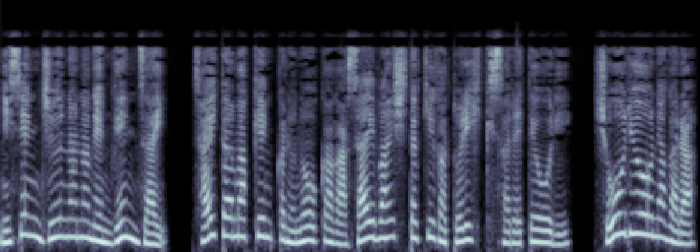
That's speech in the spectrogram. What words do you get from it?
2017年現在、埼玉県下の農家が栽培した木が取引されており、少量ながら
